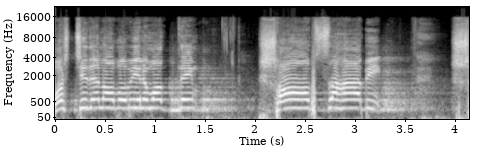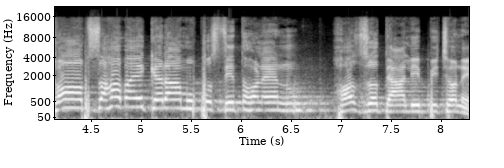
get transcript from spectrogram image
মসজিদে নববীর মধ্যে সব সাহাবি সব সাহাবাই কেরাম উপস্থিত হলেন। হজরতে আলী পিছনে।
